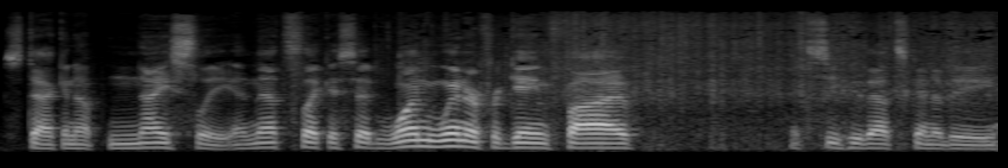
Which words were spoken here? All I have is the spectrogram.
Stacking up nicely. And that's, like I said, one winner for game five. Let's see who that's going to be.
